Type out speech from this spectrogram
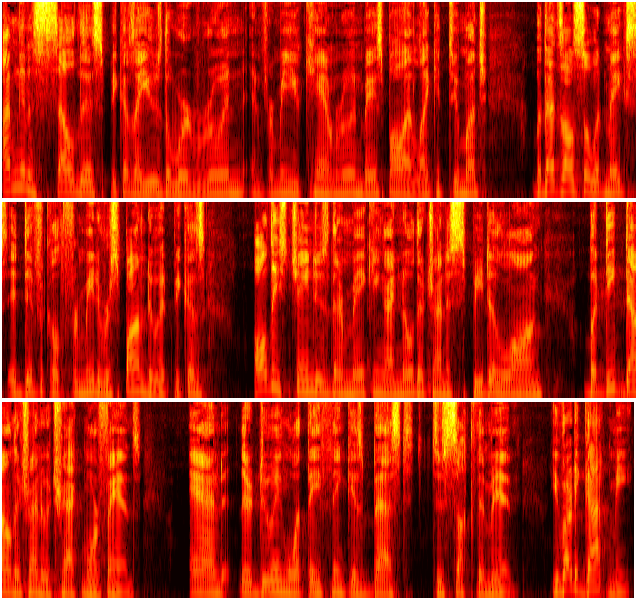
I'm going to sell this because I use the word ruin. And for me, you can't ruin baseball. I like it too much. But that's also what makes it difficult for me to respond to it because all these changes they're making, I know they're trying to speed it along, but deep down, they're trying to attract more fans. And they're doing what they think is best to suck them in. You've already got me.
